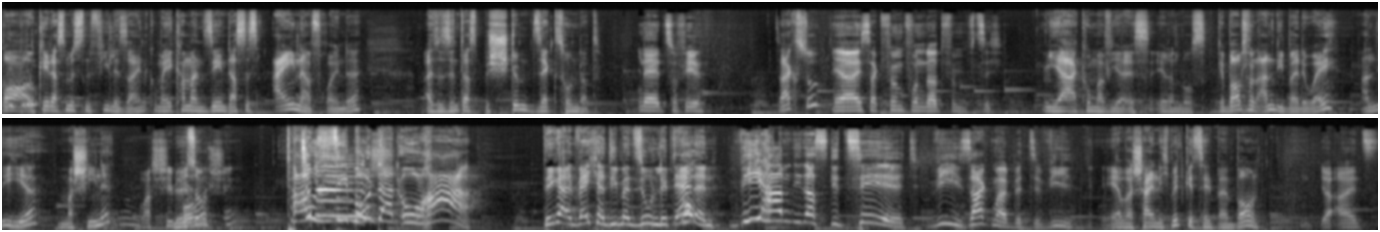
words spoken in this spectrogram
boah, okay, das müssen viele sein. Guck mal, hier kann man sehen, das ist einer, Freunde. Also sind das bestimmt 600. Nee, zu viel. Sagst du? Ja, ich sag 550. Ja, guck mal, wie er ist. Ehrenlos. Gebaut von Andy, by the way. Andy hier, Maschine. Maschine, Lösung? Bohrmaschine? 1700, oha! Digga, in welcher Dimension lebt er Oh, denn? Wie haben die das gezählt? Wie? Sag mal bitte, wie? Er wahrscheinlich mitgezählt beim Bauen. Ja, eins.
